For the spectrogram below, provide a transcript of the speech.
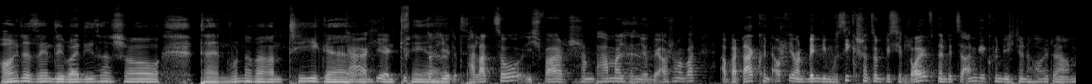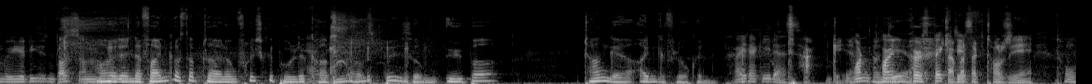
heute sehen Sie bei dieser Show deinen wunderbaren Tiger Ja, und hier gibt Pferd. doch hier Palazzo. Ich war schon ein paar Mal, ich weiß nicht, ob ihr auch schon mal wart, aber da könnte auch jemand, wenn die Musik schon so ein bisschen läuft, dann wird so angekündigt, und heute haben wir hier diesen, das und Heute in der Feinkostabteilung frisch gepulte Krabben aus Büsum über Tanger eingeflogen. weiter geht das. One Tangier. Point Ich glaube, man Perspective. sagt Tangier. Tanger.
